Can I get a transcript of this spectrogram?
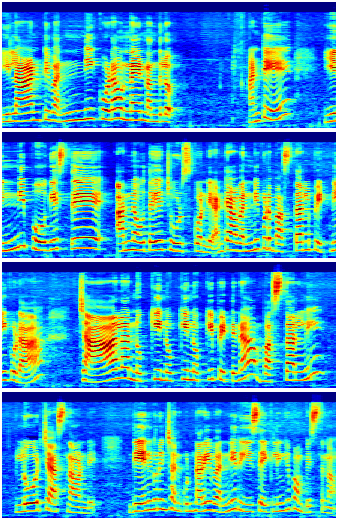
ఇలాంటివన్నీ కూడా ఉన్నాయండి అందులో. అంటే ఎన్ని పోగేస్తే అన్ని అవుతాయో చూసుకోండి. అంటే అవన్నీ కూడా బస్తాలు పెట్టినవి కూడా చాలా నొక్కి నొక్కి నొక్కి పెట్టిన బస్తాల్ని లోడ్ చేస్తున్నామండి. దేని గురించి అనుకుంటున్నారు? ఇవన్నీ రీసైక్లింగ్కి పంపిస్తున్నాం.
